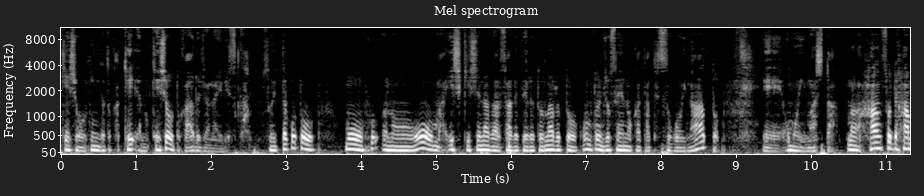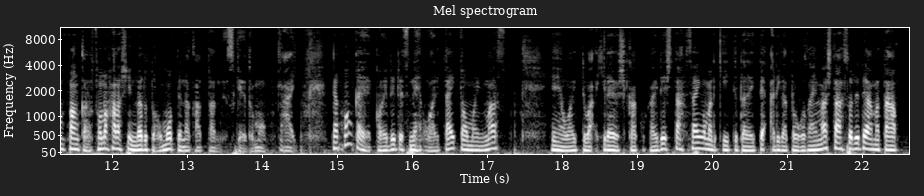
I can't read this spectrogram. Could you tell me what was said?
粧品だとか、けあの化粧とかあるじゃないですか。そういったことをもう、あの、を、まあ、意識しながらされてるとなると、本当に女性の方ってすごいなと、えー、思いました。まあ、半袖半パンからその話になるとは思ってなかったんですけれども、はい。では、今回これでですね、終わりたいと思います。えー、お相手は平吉かこ会でした。最後まで聞いていただいてありがとうございました。それではまた。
